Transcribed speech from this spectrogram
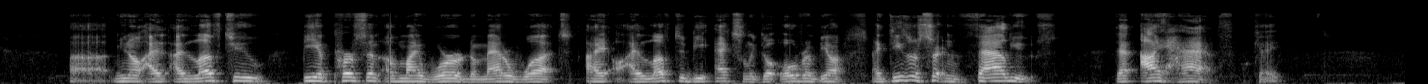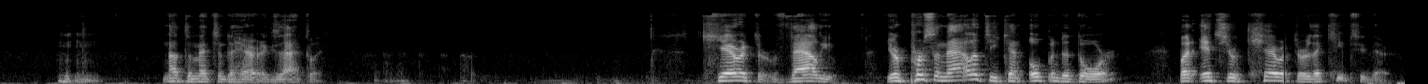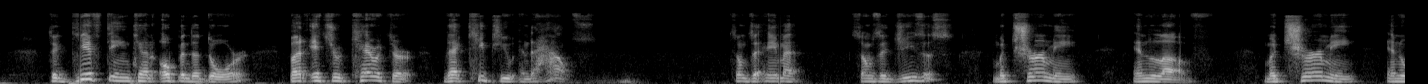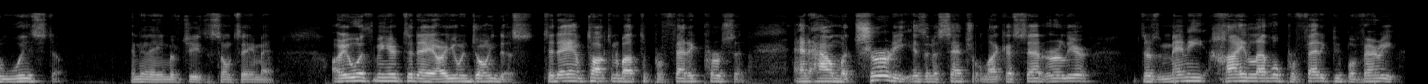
Uh, you know, I, I love to be a person of my word no matter what. I, I love to be excellent, go over and beyond. Like these are certain values that I have, okay? Not to mention the hair, exactly. Character, value. Your personality can open the door, but it's your character that keeps you there. The gifting can open the door, but it's your character that keeps you in the house. Someone say amen. Someone say, Jesus, mature me in love. Mature me in wisdom. In the name of Jesus. Someone say amen. Are you with me here today? Are you enjoying this? Today I'm talking about the prophetic person and how maturity is an essential. Like I said earlier, there's many high level prophetic people, very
